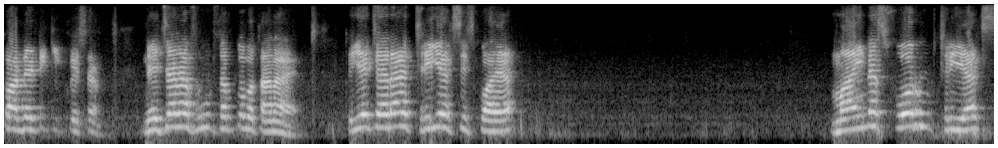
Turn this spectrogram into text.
quadratic equation nature of root सबको बताना है तो ये कह रहा है three x square minus four root three x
